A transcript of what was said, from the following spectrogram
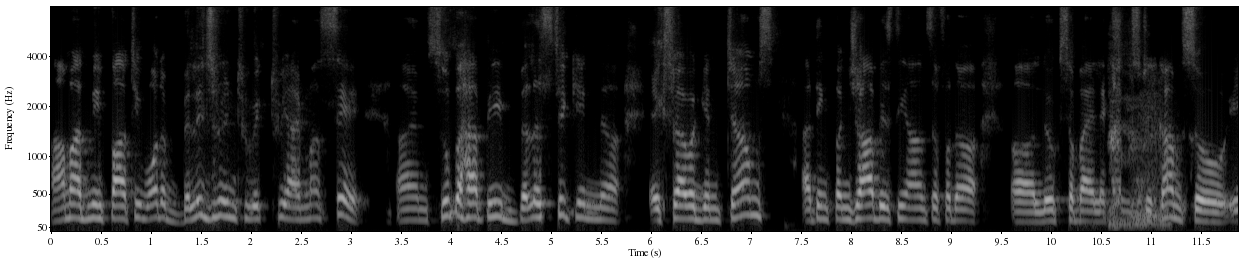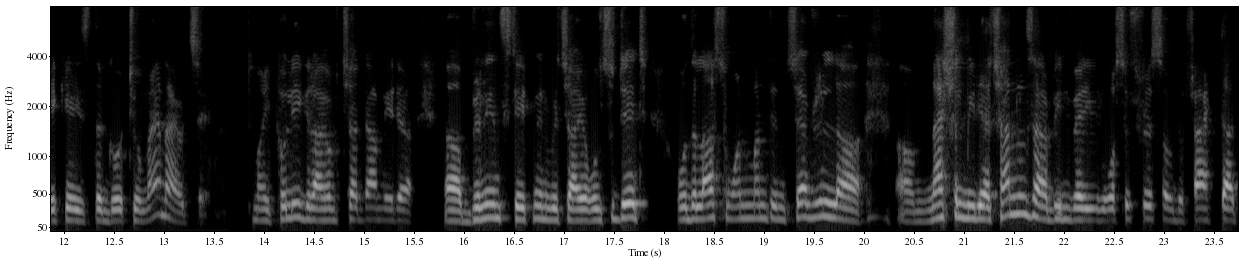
Aam Aadmi Party, what a belligerent victory, I must say. I'm super happy, ballistic in uh, extravagant terms. I think Punjab is the answer for the uh, Lok Sabha elections to come. So AK is the go-to man, I would say. My colleague Raghav Chadha made a, a brilliant statement, which I also did over the last one month in several uh, um, national media channels have been very vociferous of the fact that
